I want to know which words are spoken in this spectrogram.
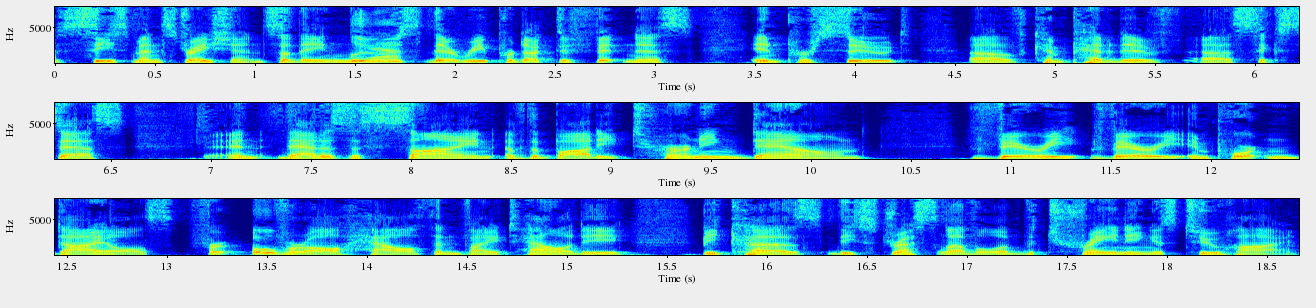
cease menstruation. So they lose yeah. their reproductive fitness in pursuit of competitive uh, success. And that is a sign of the body turning down very, very important dials for overall health and vitality because the stress level of the training is too high.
